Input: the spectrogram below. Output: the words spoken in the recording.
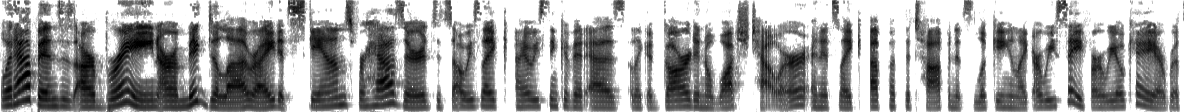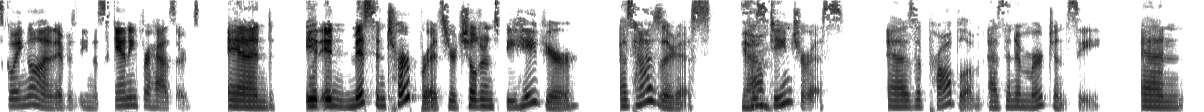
What happens is our brain, our amygdala, right? It scans for hazards. It's always like, I always think of it as like a guard in a watchtower and it's like up at the top and it's looking and like, are we safe? Are we okay? Or what's going on? If it's, you know, scanning for hazards and it, it misinterprets your children's behavior as hazardous, yeah. as dangerous, as a problem, as an emergency. And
